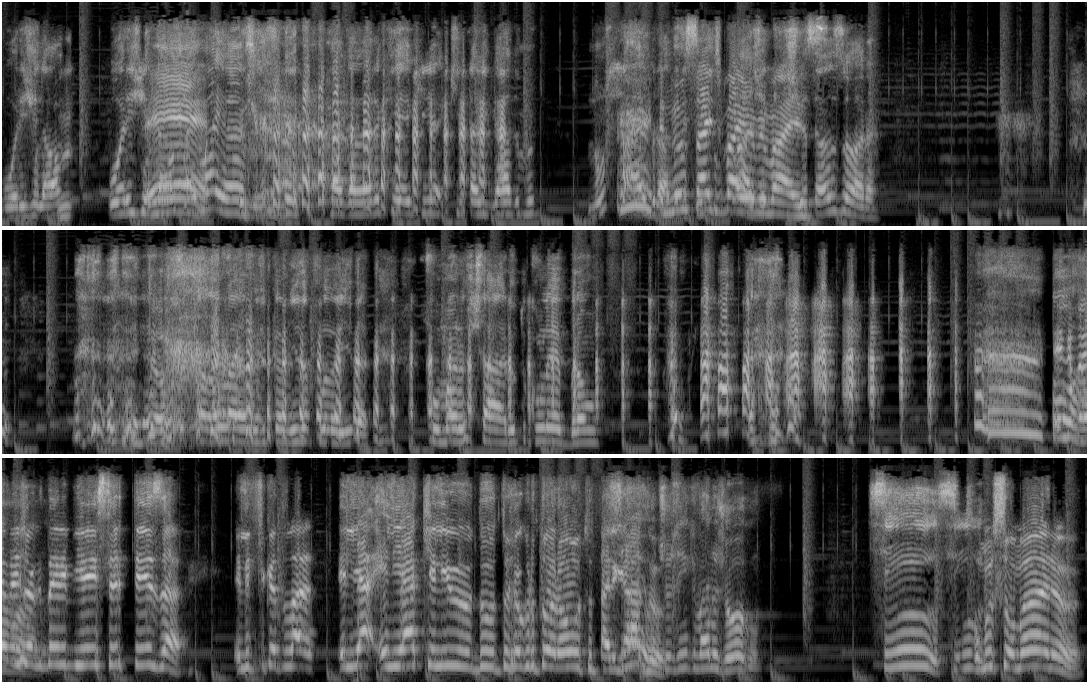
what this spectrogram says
O original, Hum. o original É. tá em Miami. A galera que, que, que tá ligado não, não sai, brother. Não sai de Miami mais. Até umas horas. Então, em Miami de camisa florida, fumando charuto com Lebron. ele vai ver mano. jogo da NBA, certeza. Ele fica do lado. Ele é, ele é aquele do, do jogo do Toronto, tá Sim, ligado? o tiozinho que vai no jogo. Sim, sim. O muçulmano.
